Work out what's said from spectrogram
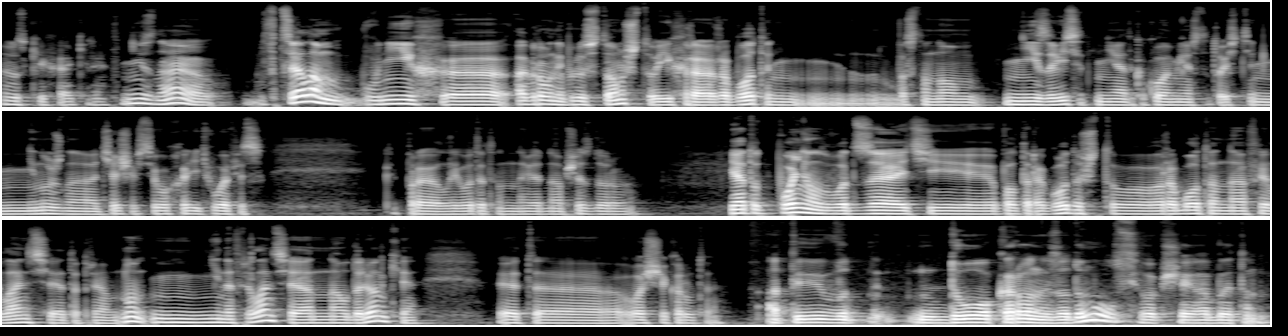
Русские хакеры. Не знаю. В целом у них э, огромный плюс в том, что их работа в основном не зависит ни от какого места. То есть им не нужно чаще всего ходить в офис, как правило. И вот это, наверное, вообще здорово. Я тут понял вот за эти полтора года, что работа на фрилансе это прям, ну, не на фрилансе, а на удаленке, это вообще круто. А ты вот до короны задумывался вообще об этом?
